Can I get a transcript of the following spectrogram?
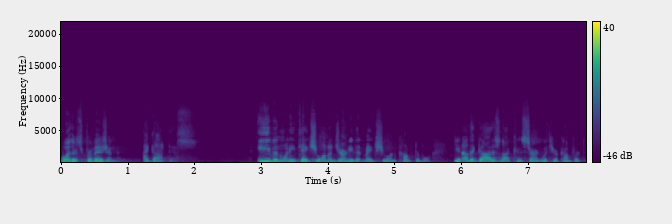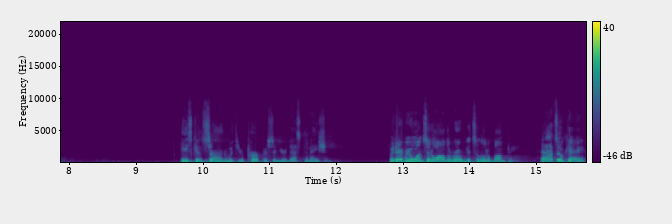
Whether it's provision, I got this. Even when He takes you on a journey that makes you uncomfortable. Do you know that God is not concerned with your comfort? He's concerned with your purpose and your destination. But every once in a while, the road gets a little bumpy. And that's okay.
